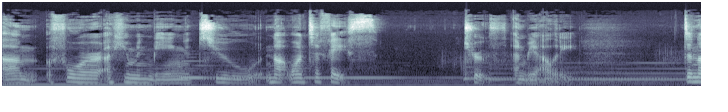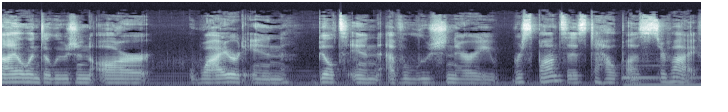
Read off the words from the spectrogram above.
um, for a human being to not want to face truth and reality. Denial and delusion are wired in, built in evolutionary responses to help us survive.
